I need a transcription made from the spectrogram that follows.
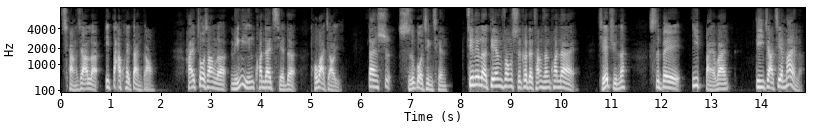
抢下了一大块蛋糕，还坐上了民营宽带企业的头把交椅。但是时过境迁，经历了巅峰时刻的长城宽带，结局呢是被一百万低价贱卖了。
